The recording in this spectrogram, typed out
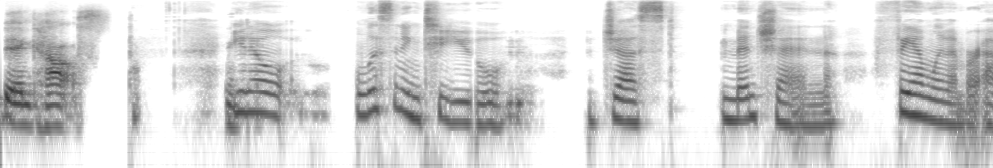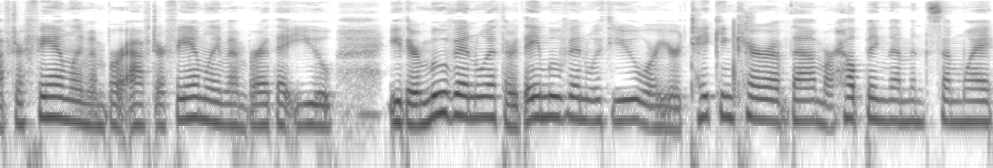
big house. You know, listening to you just mention family member after family member after family member that you either move in with or they move in with you or you're taking care of them or helping them in some way.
